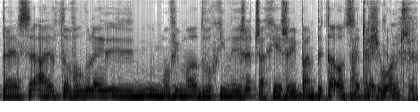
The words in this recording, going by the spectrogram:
PS, ale to w ogóle y, mówimy o dwóch innych rzeczach. Jeżeli pan pyta o to CPK, się łączy.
